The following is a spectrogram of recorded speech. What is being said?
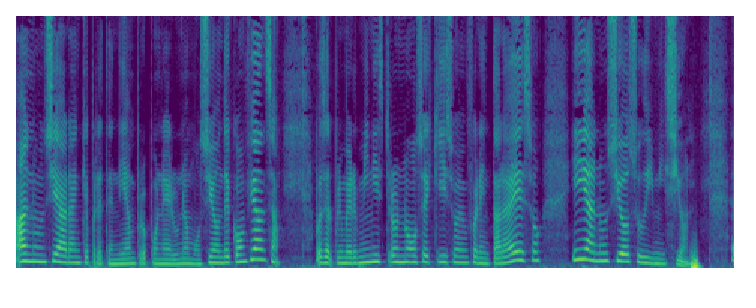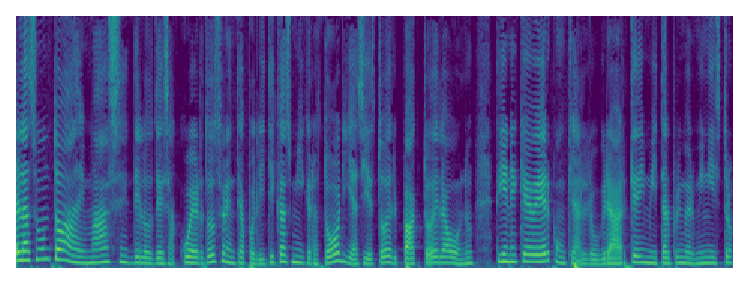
anunciaron que pretendían proponer una moción de confianza. Pues el primer ministro no se quiso enfrentar a eso y anunció su dimisión. El asunto, además de los desacuerdos frente a políticas migratorias y esto del pacto de la ONU, tiene que ver con que al lograr que dimita el primer ministro,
